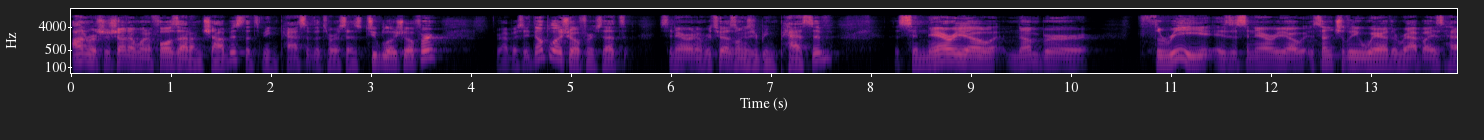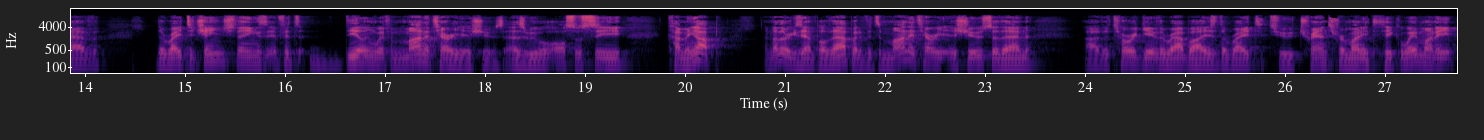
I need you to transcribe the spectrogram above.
on Rosh Hashanah when it falls out on Shabbos, that's being passive. The Torah says to blow shofar. The rabbi says don't blow shofar. So that's scenario number two, as long as you're being passive. Scenario number three is a scenario essentially where the rabbis have the right to change things if it's dealing with monetary issues, as we will also see coming up another example of that. But if it's a monetary issue, so then uh, the Torah gave the rabbis the right to transfer money, to take away money,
